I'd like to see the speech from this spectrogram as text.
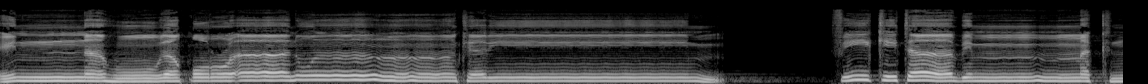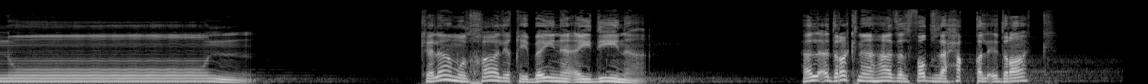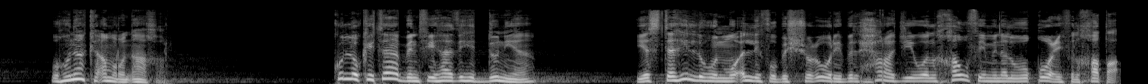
إنه لقرآن كريم. في كتاب مكنون. كلام الخالق بين أيدينا. هل أدركنا هذا الفضل حق الإدراك؟ وهناك أمر آخر. كل كتاب في هذه الدنيا يستهله المؤلف بالشعور بالحرج والخوف من الوقوع في الخطأ.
